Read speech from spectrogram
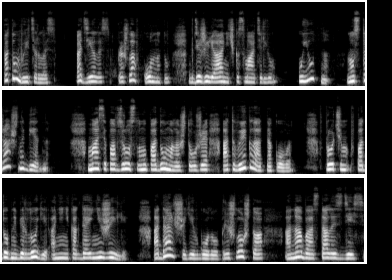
Потом вытерлась, оделась, прошла в комнату, где жили Анечка с матерью. Уютно, но страшно бедно. Мася по-взрослому подумала, что уже отвыкла от такого. Впрочем, в подобной берлоге они никогда и не жили. А дальше ей в голову пришло, что она бы осталась здесь.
